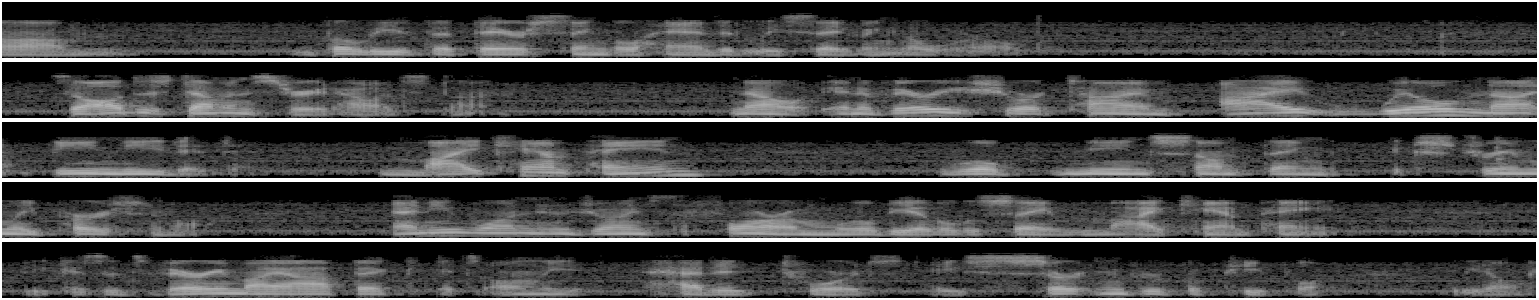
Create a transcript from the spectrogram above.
um, believe that they're single-handedly saving the world. So I'll just demonstrate how it's done. Now, in a very short time, I will not be needed. My campaign will mean something extremely personal. Anyone who joins the forum will be able to say my campaign because it's very myopic. It's only headed towards a certain group of people. We don't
